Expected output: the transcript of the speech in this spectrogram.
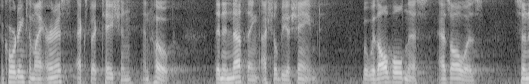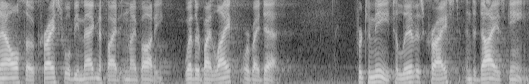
according to my earnest expectation and hope that in nothing I shall be ashamed, but with all boldness, as always, so now also Christ will be magnified in my body, whether by life or by death. For to me to live is Christ, and to die is gain.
